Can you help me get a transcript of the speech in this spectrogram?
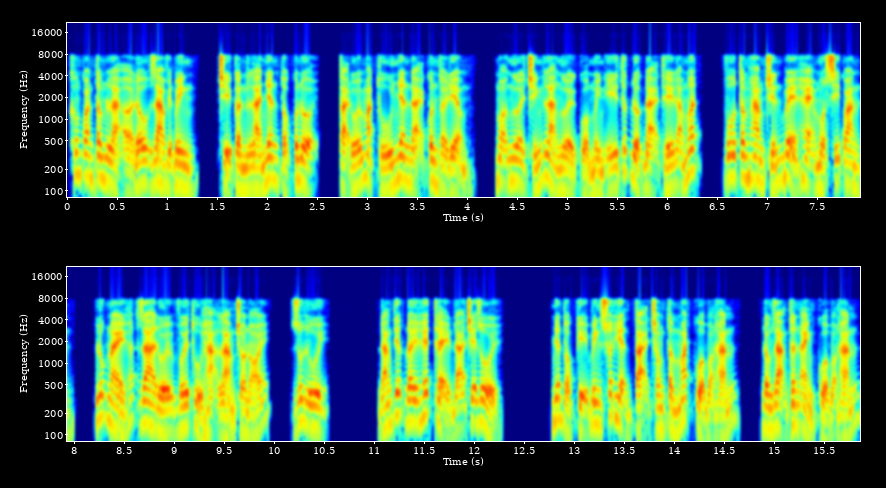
không quan tâm là ở đâu ra viện binh, chỉ cần là nhân tộc quân đội, tại đối mặt thú nhân đại quân thời điểm, mọi người chính là người của mình ý thức được đại thế đã mất, vô tâm ham chiến bệ hẹ một sĩ quan, lúc này hất ra đối với thủ hạ làm cho nói, rút lui. Đáng tiếc đây hết thể đã trễ rồi. Nhân tộc kỵ binh xuất hiện tại trong tầm mắt của bọn hắn, đồng dạng thân ảnh của bọn hắn,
